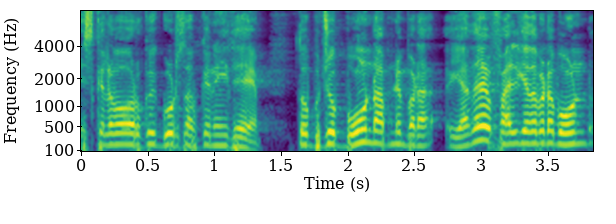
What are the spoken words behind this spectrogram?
इसके अलावा और कोई गुड्स आपके नहीं थे तो जो बॉन्ड आपने बड़ा, याद है फ़ाइल किया था बेटा बॉन्ड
